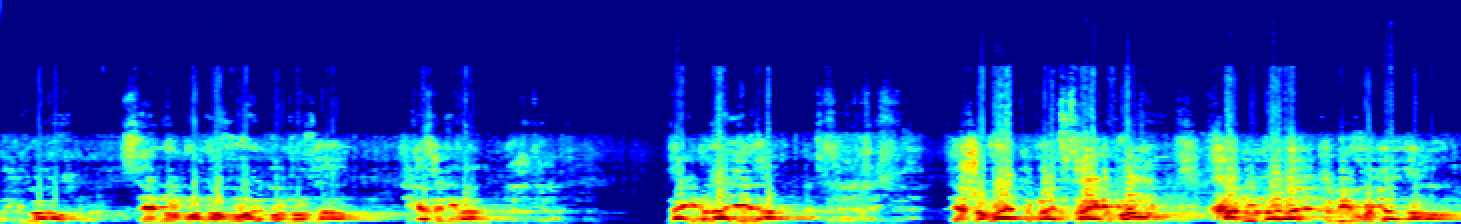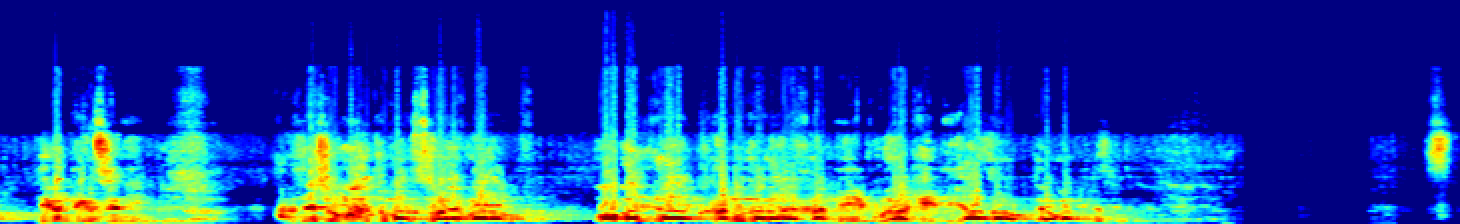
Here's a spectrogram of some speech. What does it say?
ধরিবাও যেন মনে হয় অন যাও ঠিক আছে নিবা না ইনো যে সময় তোমার সাইড পাও, খানু দ্বারায় তুমি হইয়া যাও। ঠিক আছে ঠিক আছে নি? আর যে সময় তোমার ছয় পাও ও ভাইজান, খানু দ্বারায় খানি খুরাকি দিয়া যাও। এবার ঠিক আছে নি?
